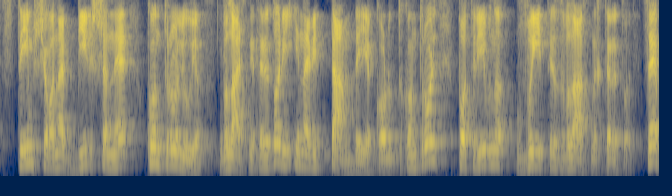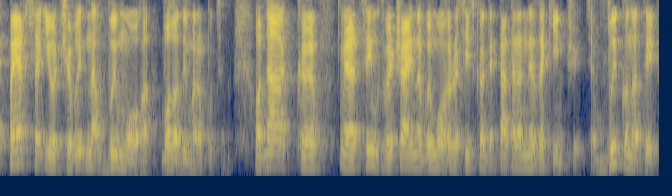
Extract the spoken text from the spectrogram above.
з тим, що вона більше не контролює власні території, і навіть там, де є контроль, потрібно вийти з власних територій. Це перша і очевидна вимога Володимира Путіна. Однак е, цим звичайно вимоги російського диктатора не закінчуються. Виконати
